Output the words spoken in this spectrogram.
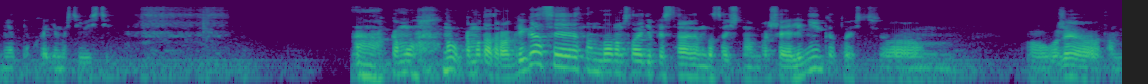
нет необходимости вести. А, кому, ну, коммутатор агрегации на данном слайде представлен достаточно большая линейка, то есть э, уже там,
